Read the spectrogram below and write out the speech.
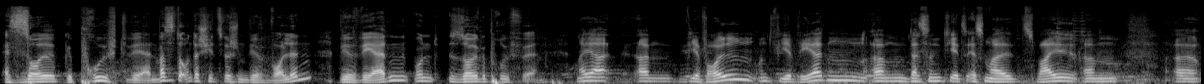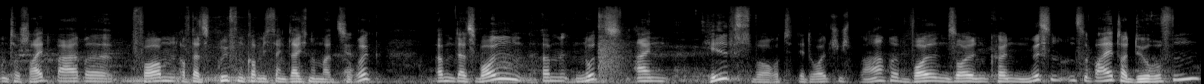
es soll geprüft werden. Was ist der Unterschied zwischen wir wollen, wir werden und soll geprüft werden? Naja, ähm, wir wollen und wir werden, ähm, das sind jetzt erstmal zwei ähm, äh, unterscheidbare Formen. Auf das Prüfen komme ich dann gleich nochmal zurück. Ja. Ähm, das Wollen ähm, nutzt ein Hilfswort der deutschen Sprache, wollen, sollen, können, müssen und so weiter dürfen.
